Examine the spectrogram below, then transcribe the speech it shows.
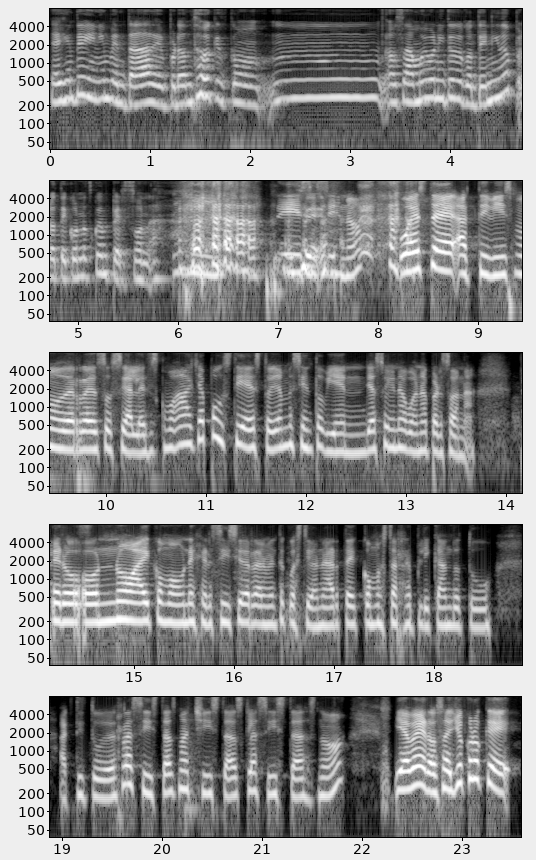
Y hay gente bien inventada de pronto que es como, mmm, o sea, muy bonito tu contenido, pero te conozco en persona. Sí, sí, sí, ¿no? O este activismo de redes sociales, es como, ah, ya posteé esto, ya me siento bien, ya soy una buena persona, pero no hay como un ejercicio de realmente cuestionarte cómo estás replicando tu actitudes racistas, machistas, clasistas, ¿no? Y a ver, o sea, yo creo que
